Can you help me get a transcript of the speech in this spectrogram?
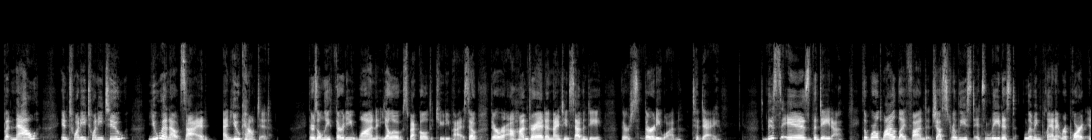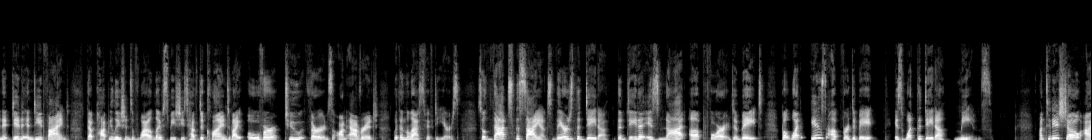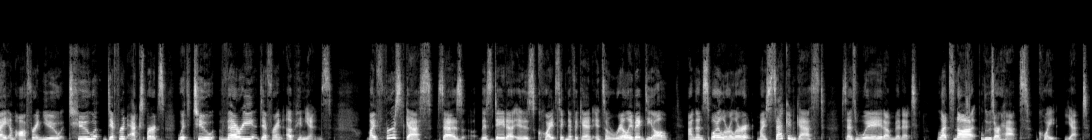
But now, in 2022, you went outside and you counted. There's only 31 yellow speckled cutie pies. So there were 100 in 1970. There's 31 today. This is the data. The World Wildlife Fund just released its latest Living Planet report, and it did indeed find that populations of wildlife species have declined by over two thirds on average within the last 50 years. So that's the science. There's the data. The data is not up for debate, but what is up for debate is what the data means. On today's show, I am offering you two different experts with two very different opinions. My first guess says this data is quite significant. It's a really big deal. And then, spoiler alert, my second guest says, wait a minute, let's not lose our hats quite yet.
